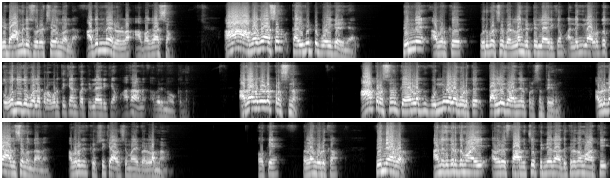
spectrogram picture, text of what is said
ഈ ഡാമിന്റെ സുരക്ഷയൊന്നുമല്ല അതിന്മേലുള്ള അവകാശം. ആ അവകാശം കൈവിട്ടു പോയി കഴിഞ്ഞാൽ പിന്നെ അവർക്ക് ഒരുപക്ഷെ വെള്ളം കിട്ടില്ലായിരിക്കാം അല്ലെങ്കിൽ അവർക്ക് തോന്നിയതുപോലെ പ്രവർത്തിക്കാൻ പറ്റില്ലായിരിക്കാം അതാണ് അവർ നോക്കുന്നത്. അതാണ് അവരുടെ പ്രശ്നം. ആ പ്രശ്നം കേരളത്തിന് പുല്ലുവില കൊടുത്ത് തള്ളിക്കളഞ്ഞാൽ പ്രശ്നം തീർന്നു. അവരുടെ ആവശ്യം എന്താണ്? അവർക്ക് കൃഷിക്ക് ആവശ്യമായ വെള്ളം വേണം. ഓക്കെ? വെള്ളം കൊടുക്കാം. പിന്നെ അവർ അനധികൃതമായി അവർ സ്ഥാപിച്ചു പിന്നീട് അധികൃതമാക്കി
